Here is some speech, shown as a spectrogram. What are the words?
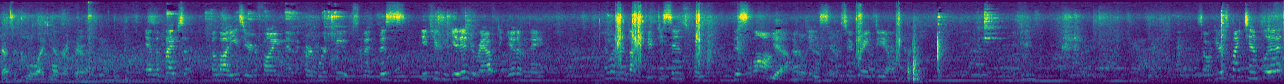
that's a cool idea right there. And the pipe's a, a lot easier to find than the cardboard tubes, but this, if you can get into Raft and get them, they I wanted like 50 cents for this long yeah, a piece. It was a great deal. So here's my template,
